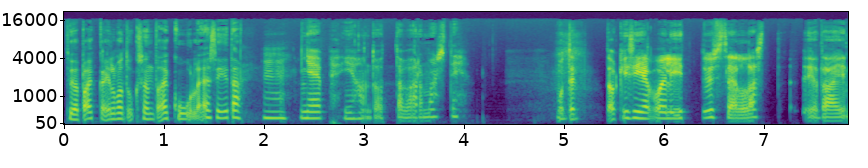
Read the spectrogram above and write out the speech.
työpaikkailmoituksen tai kuulee siitä. Mm. Jep, ihan totta varmasti. Mutta toki siihen voi liittyä sellaista jotain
